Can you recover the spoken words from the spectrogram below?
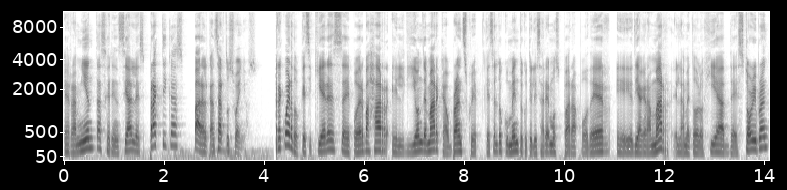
herramientas gerenciales prácticas para alcanzar tus sueños. Recuerdo que si quieres eh, poder bajar el guion de marca o brand script, que es el documento que utilizaremos para poder eh, diagramar la metodología de StoryBrand,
